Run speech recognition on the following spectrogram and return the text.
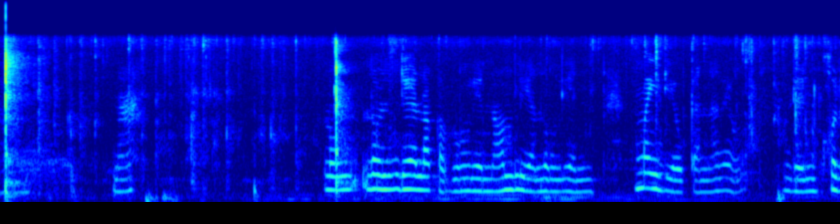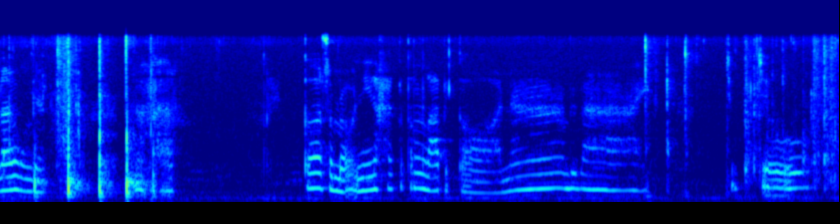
น้องนะโรงโรงเรียนเรากับโรงเรียนน้องเรียนโรงเรียนไม่เดียวกันนะเดี๋ยวโรงเรียนคนละโรงเรียน ก็สำหรับวันนี้นะคะก็ต้องลาไปก่อนนะ บ๊ายบาย จุ๊บจุ๊บ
